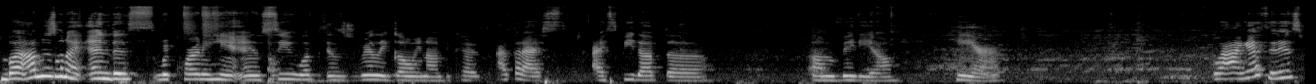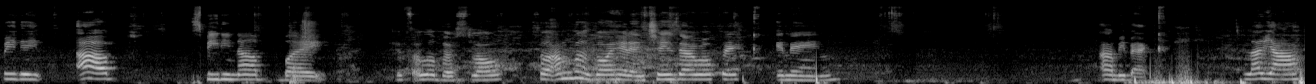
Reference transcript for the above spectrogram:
But I'm just gonna end this recording here and see what is really going on because I thought I, I speed up the um video here. Well, I guess it is speeding up, speeding up, but it's a little bit slow. So I'm gonna go ahead and change that real quick and then I'll be back. Love y'all.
